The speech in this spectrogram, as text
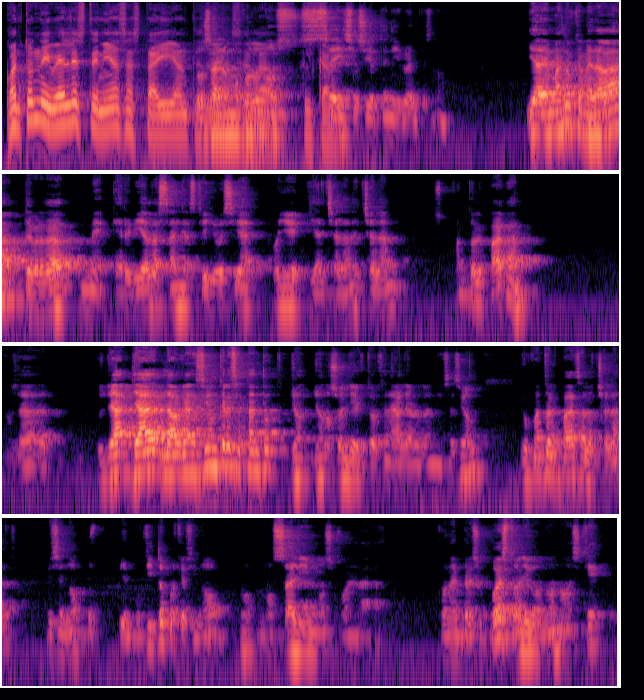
¿Cuántos niveles tenías hasta ahí antes? Pues a lo mejor unos seis o siete niveles, ¿no? Y además lo que me daba, de verdad, me hervía las sangre que yo decía, oye, ¿y al chalán, el chalán, pues, cuánto le pagan? O sea, pues ya, ya la organización crece tanto, yo, yo no soy el director general de la organización, digo, ¿cuánto le pagas a los chalanes? Me dice, no, pues bien poquito, porque si no, no, no salimos con, la, con el presupuesto. Le digo, no, no, es que,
